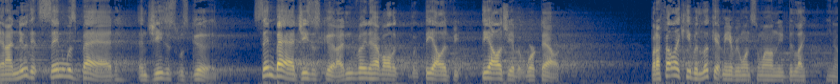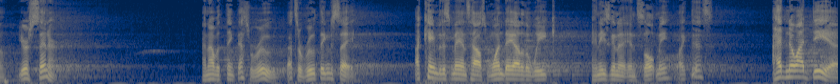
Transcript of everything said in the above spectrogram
And I knew that sin was bad and Jesus was good. Sin bad, Jesus good. I didn't really have all the theology, theology of it worked out. But I felt like he would look at me every once in a while and he'd be like, you know, you're a sinner. And I would think, that's rude. That's a rude thing to say. I came to this man's house one day out of the week and he's going to insult me like this. I had no idea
